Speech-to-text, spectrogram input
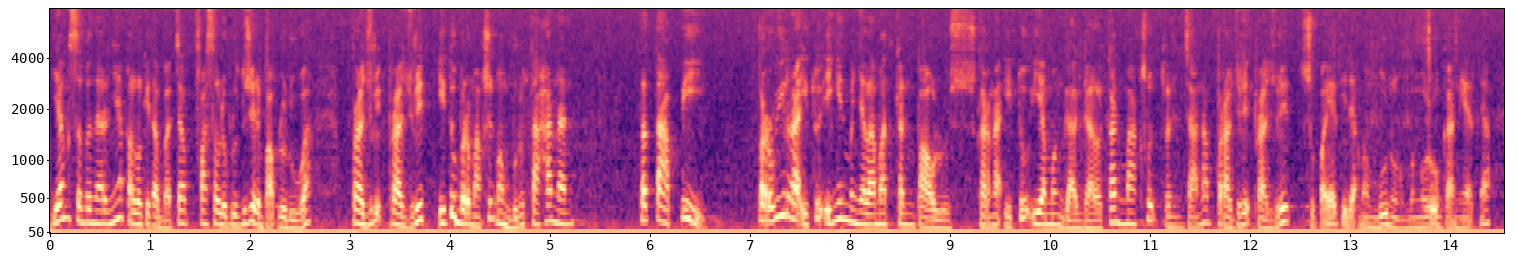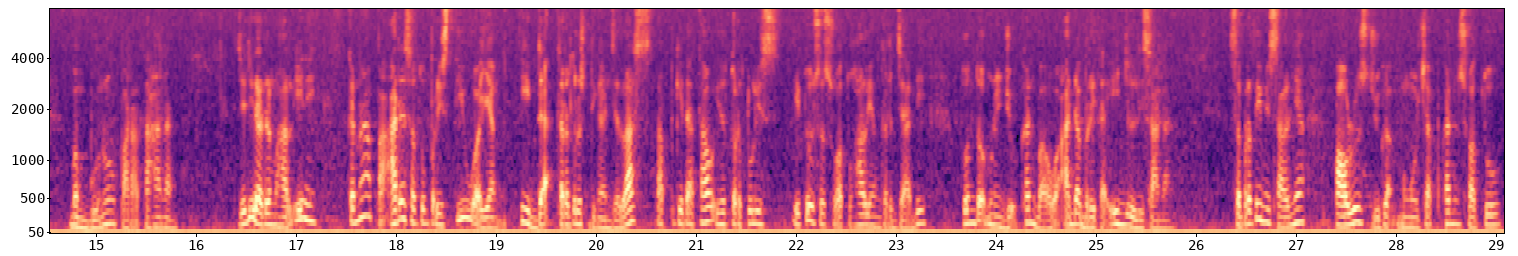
yang sebenarnya kalau kita baca pasal 27 dan 42, prajurit-prajurit itu bermaksud membunuh tahanan. Tetapi perwira itu ingin menyelamatkan Paulus. Karena itu ia menggagalkan maksud rencana prajurit-prajurit supaya tidak membunuh, mengurungkan niatnya membunuh para tahanan. Jadi dalam hal ini, kenapa ada satu peristiwa yang tidak tertulis dengan jelas, tapi kita tahu itu tertulis, itu sesuatu hal yang terjadi untuk menunjukkan bahwa ada berita Injil di sana. Seperti misalnya Paulus juga mengucapkan suatu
